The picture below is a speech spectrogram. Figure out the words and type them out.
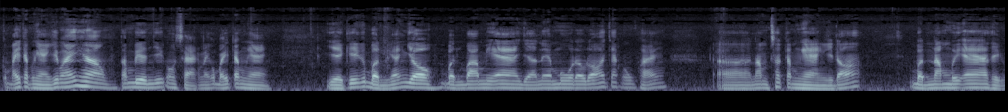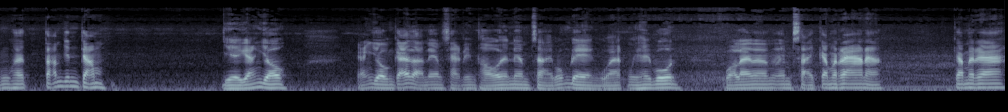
có 700 ngàn chứ mấy hay không? Tấm pin với con sạc này có 700 ngàn. Về kia cái bình gắn vô bình 30A giờ anh em mua đâu đó chắc cũng khoảng à, 5 600 ngàn gì đó. Bình 50A thì cũng phải 8 900 về gắn vô. Gắn vô một cái là anh em sạc điện thoại anh em xài bóng đèn quạt 12V hoặc là anh em xài camera nè. Camera.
